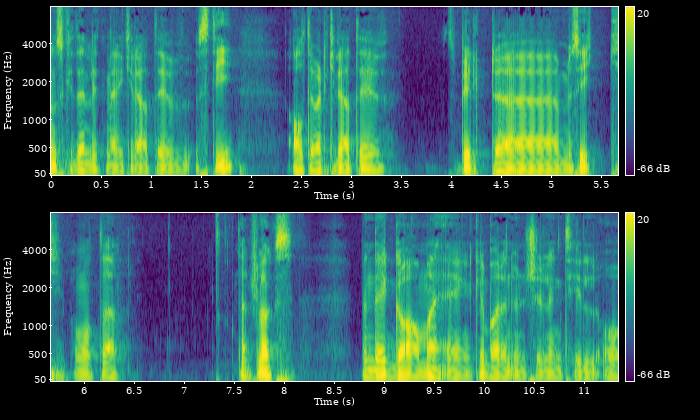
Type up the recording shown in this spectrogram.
ønsket en litt mer kreativ sti. Alltid vært kreativ. Spilt uh, musikk, på en måte. Den slags. Men det ga meg egentlig bare en unnskyldning til å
